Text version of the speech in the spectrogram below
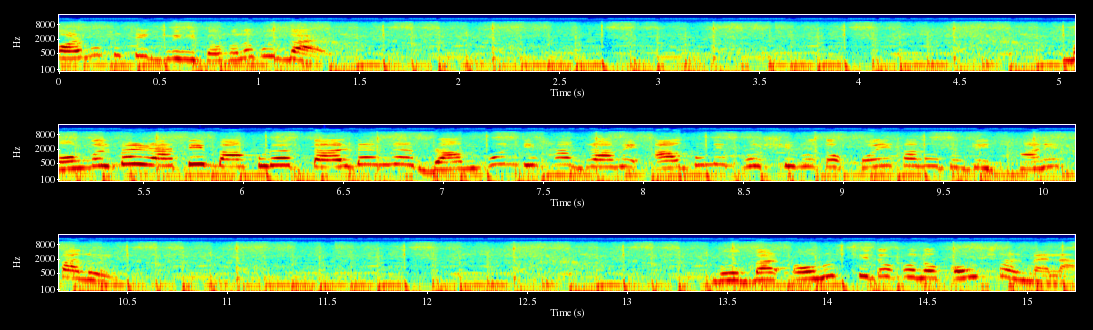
কর্মসূচি গৃহীত হল বুধবার। মঙ্গলবার রাতে বাঁকুড়ার তালডাঙ্গার ব্রাহ্মণডিহা গ্রামে আগুনে ভস্মীভূত হয়ে গেল দুটি ধানের পালই। বুধবার অনুষ্ঠিত হল কৌশল মেলা।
